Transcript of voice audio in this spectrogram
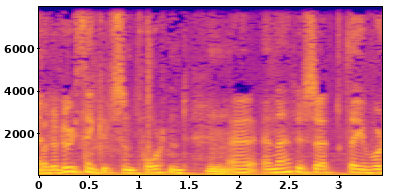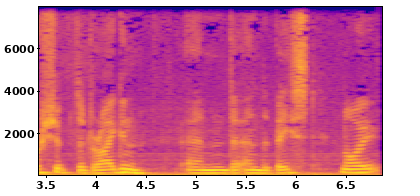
but I do think it's important, Mm. uh, and that is that they worship the dragon and and the beast. Now, I,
